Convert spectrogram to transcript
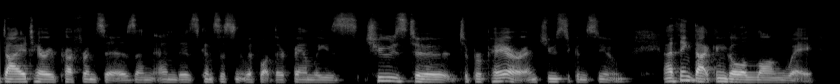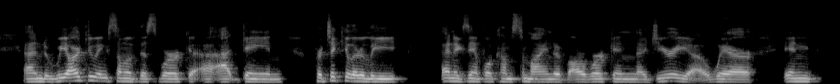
dietary preferences and, and is consistent with what their families choose to, to prepare and choose to consume. And I think that can go a long way. And we are doing some of this work uh, at GAIN, particularly an example comes to mind of our work in Nigeria, where in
